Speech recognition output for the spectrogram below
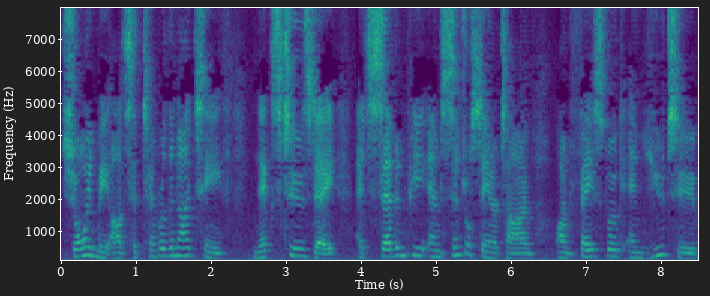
Join me on September the 19th, next Tuesday at 7 p.m. Central Standard Time on Facebook and YouTube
